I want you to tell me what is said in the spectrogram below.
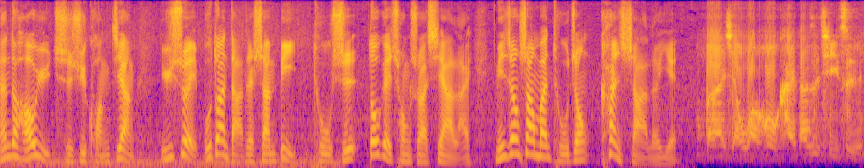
南投豪雨持续狂降，雨水不断打在山壁，土石都给冲刷下来。民众上班途中看傻了眼。本来想往后开，但是其实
